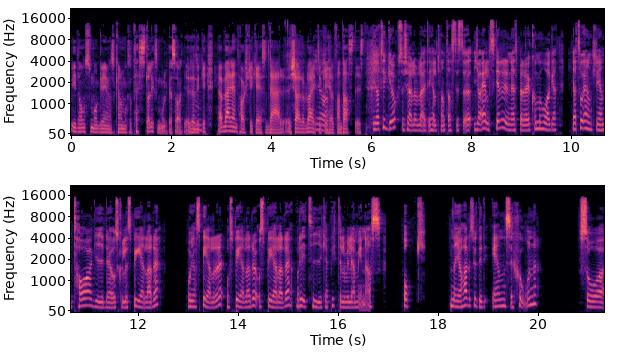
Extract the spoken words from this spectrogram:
i de små grejerna så kan de också testa liksom olika saker. Jag tycker, ja, Valiant Hearts tycker jag är sådär, Child of Light tycker Ja. jag är helt fantastiskt. Jag tycker också Child of Light är helt fantastiskt. Jag älskade det när jag spelade. Jag kommer ihåg att jag tog äntligen tag i det och skulle spela det. Och jag spelade och spelade och spelade och det är tio kapitel vill jag minnas. Och när jag hade suttit i en session så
